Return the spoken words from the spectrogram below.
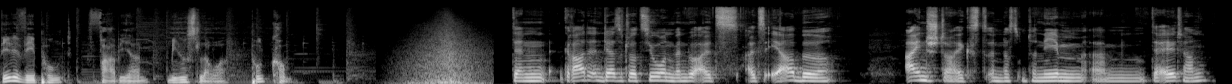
www.fabian-lauer.com. Denn gerade in der Situation, wenn du als, als Erbe einsteigst in das Unternehmen ähm, der Eltern,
